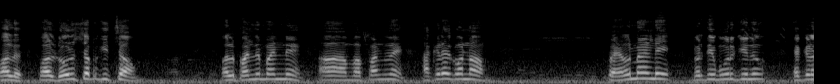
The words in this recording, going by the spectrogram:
వాళ్ళు వాళ్ళు డోర్ స్టెప్కి ఇచ్చాం. వాళ్ళు పండి పండి పంటని అక్కడే కొన్నాం. వెళ్ళమండి. ప్రతి ఊరికిను ఎక్కడ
